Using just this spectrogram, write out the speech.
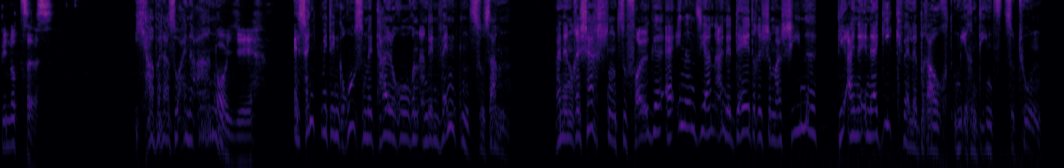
benutze es. Ich habe da so eine Ahnung. Oh je. Es hängt mit den großen Metallrohren an den Wänden zusammen. Meinen Recherchen zufolge erinnern sie an eine dädrische Maschine, die eine Energiequelle braucht, um ihren Dienst zu tun.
